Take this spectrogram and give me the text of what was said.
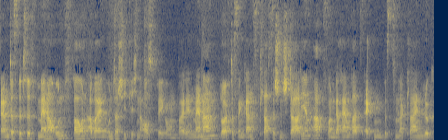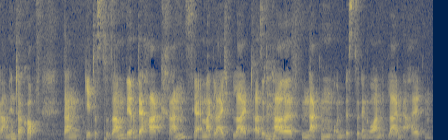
Ähm, das betrifft Männer und Frauen, aber in unterschiedlichen Ausprägungen. Bei den Männern läuft das in ganz klassischen Stadien ab, von Geheimratsecken bis zu einer kleinen Lücke am Hinterkopf dann geht es zusammen, während der Haarkranz ja immer gleich bleibt. Also die mhm. Haare im Nacken und bis zu den Ohren, die bleiben erhalten.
